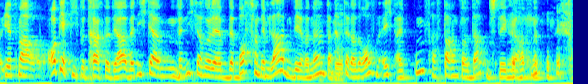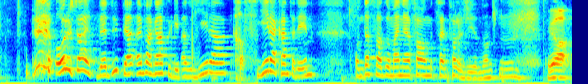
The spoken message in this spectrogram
äh, jetzt mal objektiv betrachtet, ja, wenn ich der, wenn ich da so der, der Boss von dem Laden wäre, ne, dann hat er da draußen echt einen unfassbaren Soldaten stehen gehabt, ne? Ohne Scheiß, der Typ, der hat einfach Gas gegeben. Also jeder, Krass. jeder kannte den. Und das war so meine Erfahrung mit Scientology. Ansonsten, Ja,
